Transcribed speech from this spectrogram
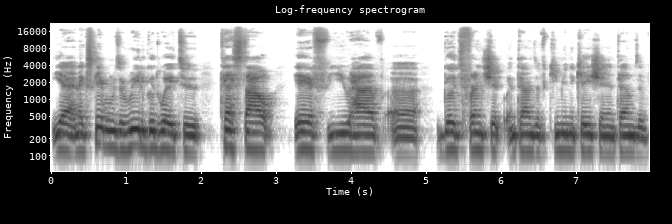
yeah, an escape room is a really good way to test out if you have a good friendship in terms of communication, in terms of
